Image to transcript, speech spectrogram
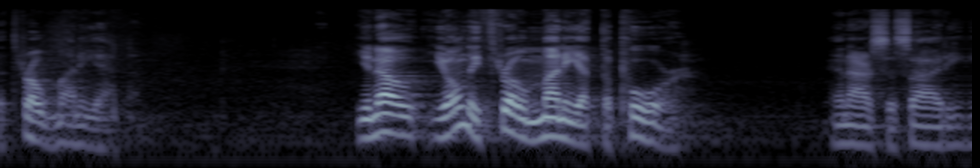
to throw money at them. You know, you only throw money at the poor in our society.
